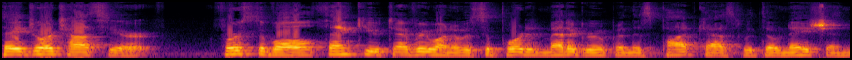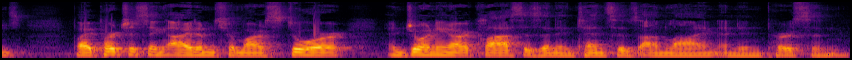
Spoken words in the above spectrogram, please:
Hey, George Haas here. First of all, thank you to everyone who has supported Metta Group and this podcast with donations by purchasing items from our store and joining our classes and intensives online and in person.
